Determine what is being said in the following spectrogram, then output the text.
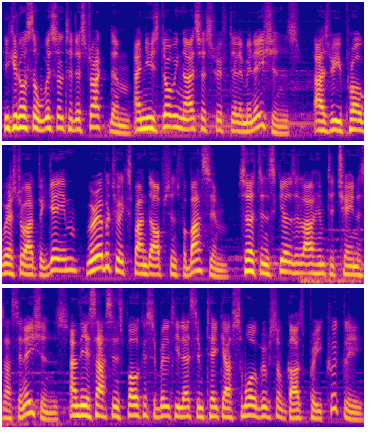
He can also whistle to distract them, and use throwing knives for swift eliminations. As we progress throughout the game, we're able to expand the options for Basim. Certain skills allow him to chain assassinations, and the assassin's focus ability lets him take out small groups of guards pretty quickly.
